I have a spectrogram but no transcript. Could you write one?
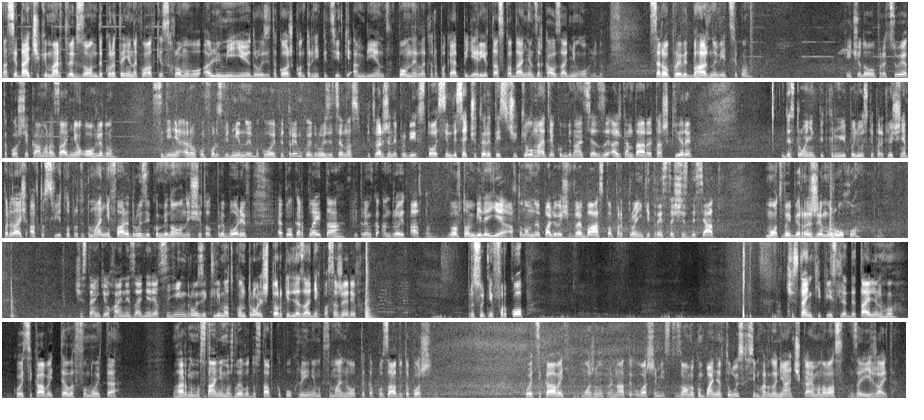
У нас є датчики мертвих зон, декоративні накладки з хромового алюмінію, друзі. Також контурні підсвітки Ambient, повний електропакет, підігрів та складання дзеркал заднього огляду. Сервопривід багажного відсіку, який чудово працює. Також є камера заднього огляду. Сидіння Ергокомфорт з відмінною боковою підтримкою, друзі. Це у нас підтверджений пробіг 174 тисячі кілометрів. Комбінація з алькантари та шкіри. Дестронік, підкермові пелюстки, переключення передач, автосвітло, протитуманні фари, друзі, комбінований щиток приборів, Apple CarPlay та підтримка Android Auto. В автомобіля є автономний опалювач Webasto, парктроніки 360, мод вибір режиму руху. Чистенький охайний задній ряд сидінь, друзі, клімат-контроль, шторки для задніх пасажирів. Присутній форкоп. Чистенький після детайлінгу. Кого цікавить, телефонуйте в гарному стані, можливо, доставка по Україні, максимальна оптика позаду також. Кого цікавить, можемо пригнати у ваше місто. З вами компанія Автолуськ. Всім гарного дня, чекаємо на вас. Заїжджайте.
